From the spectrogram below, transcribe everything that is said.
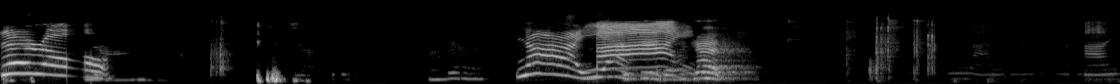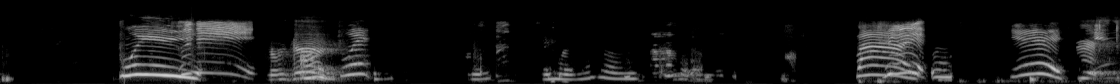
Zero. Nine. Okay, good. Three. Very good. Five. Six. Six.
